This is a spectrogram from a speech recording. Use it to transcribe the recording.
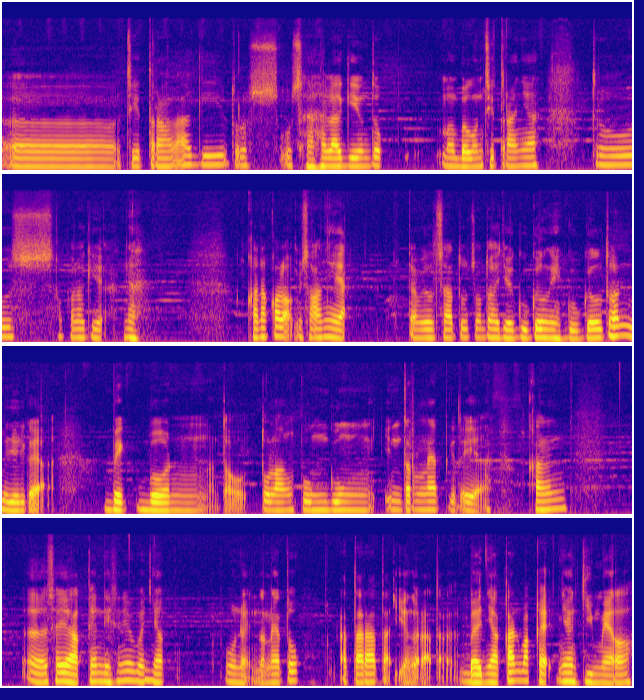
uh, citra lagi terus usaha lagi untuk membangun citranya. Terus apa lagi ya? Nah karena kalau misalnya ya ambil satu contoh aja Google nih. Google tuh kan menjadi kayak backbone atau tulang punggung internet gitu ya. Kan uh, saya yakin di sini banyak pengguna internet tuh rata-rata ya nggak rata-rata banyak kan pakainya Gmail.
